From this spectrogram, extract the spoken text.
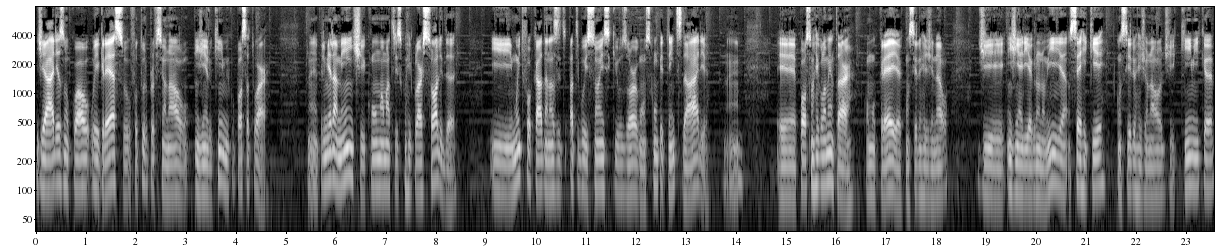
de áreas no qual o egresso, o futuro profissional engenheiro químico, possa atuar. Né, primeiramente, com uma matriz curricular sólida e muito focada nas atribuições que os órgãos competentes da área né, é, possam regulamentar, como o CREA, Conselho Regional de Engenharia e Agronomia, o CRQ, Conselho Regional de Química,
